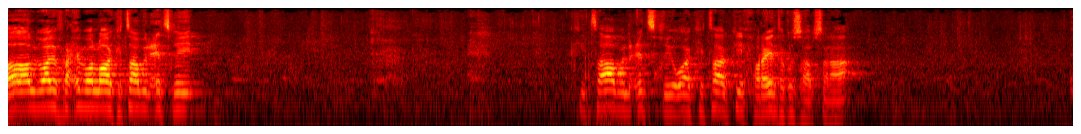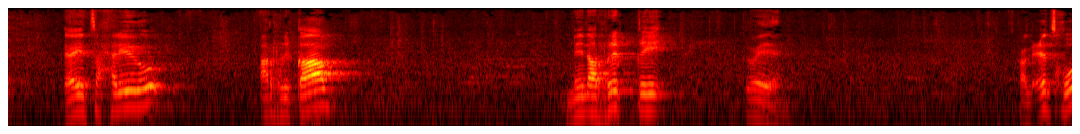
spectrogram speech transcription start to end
qala almualif raximah llah kitaab lcitqi kitaab lcitqi waa kitaabkii xoreynta ku saabsanaa ay taxriiru alriqaab min alriqi weyan alcitqu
